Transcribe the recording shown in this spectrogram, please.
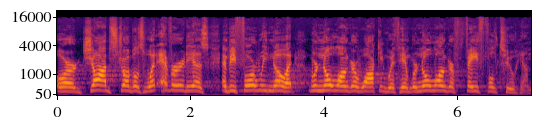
or job struggles, whatever it is. And before we know it, we're no longer walking with Him, we're no longer faithful to Him.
